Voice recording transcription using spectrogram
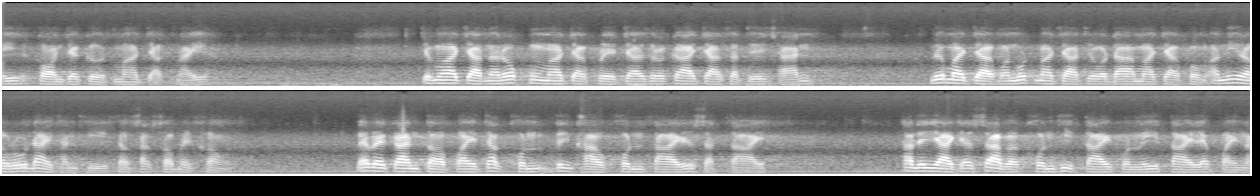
นี้ก่อนจะเกิดมาจากไหน จะมาจากนรกมาจากเปรตจากสุรกายจากสัตว์เดรัจฉานหรือมาจากมนุษย์มาจากเทวดามาจากผม อันนี้เรารู้ได้ทันทีต้องซักซ้อมให้คล่อง และไปการต่อไปถ้าคนได้ข่าวคนตายหรือสัตว์ตาย ถ้าได้อยากจะทราบว่าคนที่ตายคนนี้ตายแล้วไปไหน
